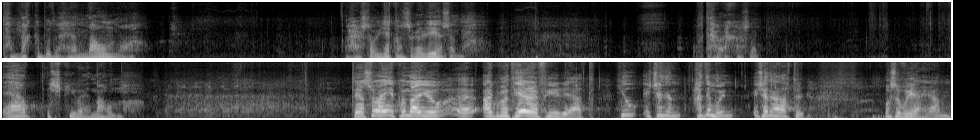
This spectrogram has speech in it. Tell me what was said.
Ta nakka på det her navna. Og her står jeg Jekon resen. Og det var akkurat sånn. Jeg skriver en navn. Det er så jeg kunne jo argumentere for det at Jo, jeg kjenner han. Hatt min. Jeg kjenner han atter. Og så var jeg hjem.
